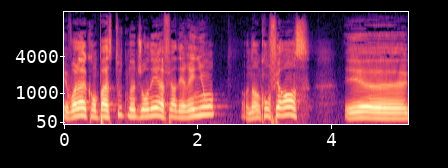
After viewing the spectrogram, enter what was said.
Et voilà qu'on passe toute notre journée à faire des réunions, on est en conférence. Et euh,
